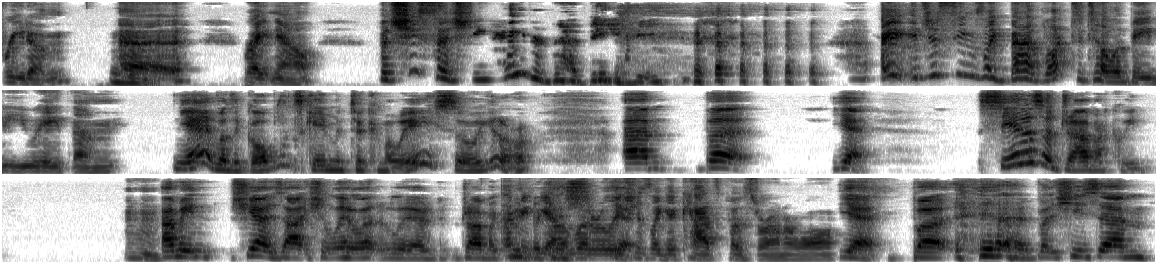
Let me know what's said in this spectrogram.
freedom Mhm. uh, right now. But she said she hated that baby. I, it just seems like bad luck to tell a baby you hate them. yeah. Well, the goblins came and took him away, so you know. Um, but yeah, Sarah's a drama queen. Mhm. I mean, she is actually literally a drama I queen. mean, yeah, literally, yeah. she's like a cat's poster on her wall. Yeah, but yeah, but she's um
